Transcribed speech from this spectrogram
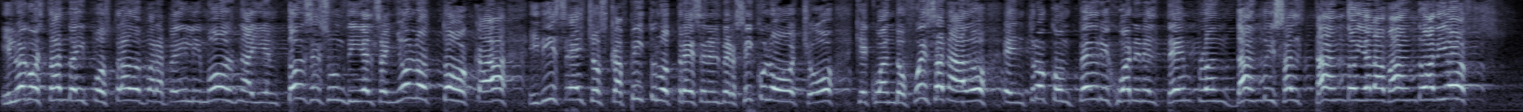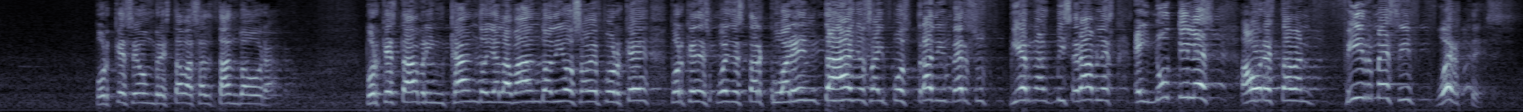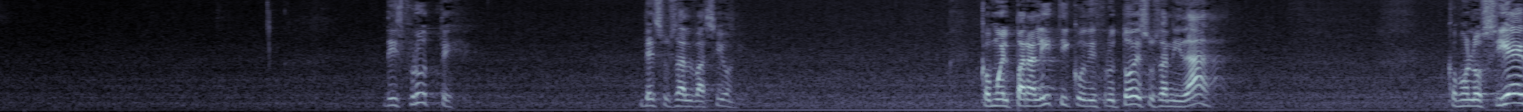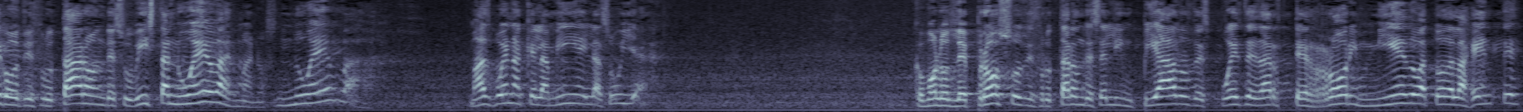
Y luego estando ahí postrado para pedir limosna. Y entonces un día el Señor lo toca y dice Hechos capítulo 3 en el versículo 8 que cuando fue sanado entró con Pedro y Juan en el templo andando y saltando y alabando a Dios. ¿Por qué ese hombre estaba saltando ahora? ¿Por qué estaba brincando y alabando a Dios? ¿Sabe por qué? Porque después de estar 40 años ahí postrado y ver sus piernas miserables e inútiles, ahora estaban firmes y fuertes. Disfrute de su salvación. Como el paralítico disfrutó de su sanidad como los ciegos disfrutaron de su vista nueva, hermanos, nueva, más buena que la mía y la suya. Como los leprosos disfrutaron de ser limpiados después de dar terror y miedo a toda la gente,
